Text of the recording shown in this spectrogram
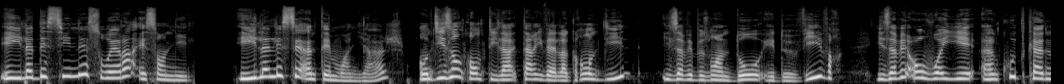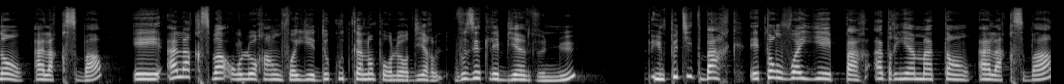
Et il a dessiné Souera et son île. Et il a laissé un témoignage en disant quand il est arrivé à la grande île, ils avaient besoin d'eau et de vivres. Ils avaient envoyé un coup de canon à l'Aqsba Et à l'Aqsba, on leur a envoyé deux coups de canon pour leur dire Vous êtes les bienvenus. Une petite barque est envoyée par Adrien Matan à l'Aqsba.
